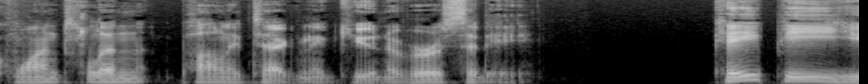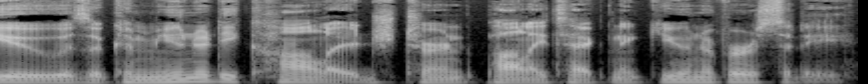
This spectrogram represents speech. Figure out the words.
Kwantlen Polytechnic University. KPU is a community college turned polytechnic university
